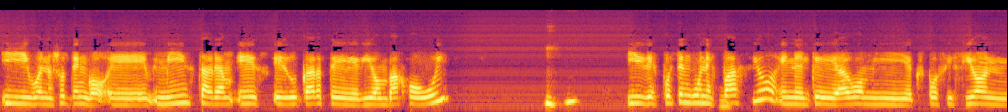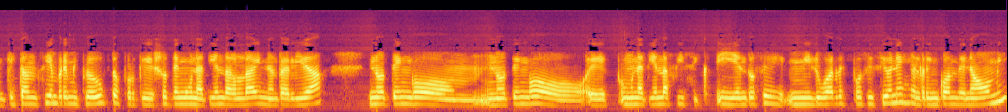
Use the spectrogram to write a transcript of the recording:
Y bueno, yo tengo, eh, mi Instagram es educarte-uy. Y después tengo un espacio en el que hago mi exposición, que están siempre mis productos, porque yo tengo una tienda online en realidad, no tengo, no tengo eh, una tienda física. Y entonces mi lugar de exposición es el Rincón de Naomi,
